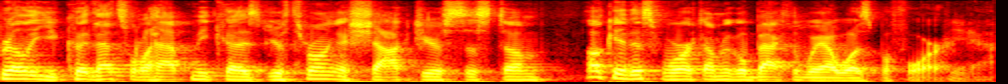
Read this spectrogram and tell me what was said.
really you could. That's what'll happen because you're throwing a shock to your system. Okay, this worked. I'm going to go back to the way I was before. Yeah.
